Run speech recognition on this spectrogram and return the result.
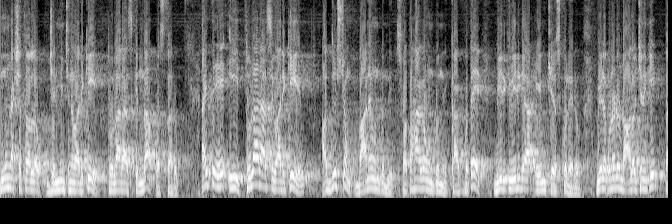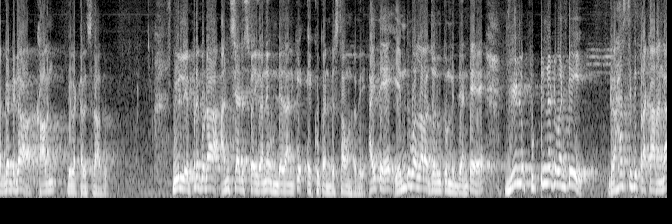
మూడు నక్షత్రాల్లో జన్మించిన వారికి తులారాశి కింద వస్తారు. అయితే ఈ తులారాశి వారికి అదృష్టం బాగానే ఉంటుంది స్వతహాగా ఉంటుంది. కాకపోతే వీరికి వీరిగా ఏం చేసుకోలేరు. వీళ్ళకు ఉన్నటువంటి ఆలోచనకి తగ్గట్టుగా కాలం వీళ్ళకి కలిసి రాదు. వీళ్ళు ఎప్పుడు కూడా అన్సాటిస్ఫైగానే ఉండేదానికి ఎక్కువ కనిపిస్తూ ఉంటుంది. అయితే ఎందువల్ల అలా జరుగుతుండిద్ది అంటే వీళ్ళు పుట్టినటువంటి గ్రహస్థితి ప్రకారంగా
